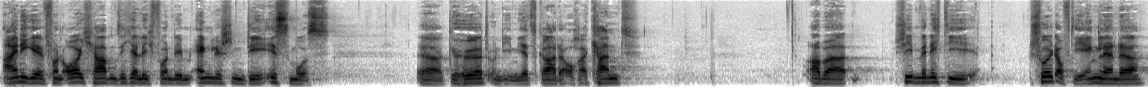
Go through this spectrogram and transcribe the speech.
einige von euch haben sicherlich von dem englischen Deismus äh, gehört und ihn jetzt gerade auch erkannt. Aber schieben wir nicht die Schuld auf die Engländer,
